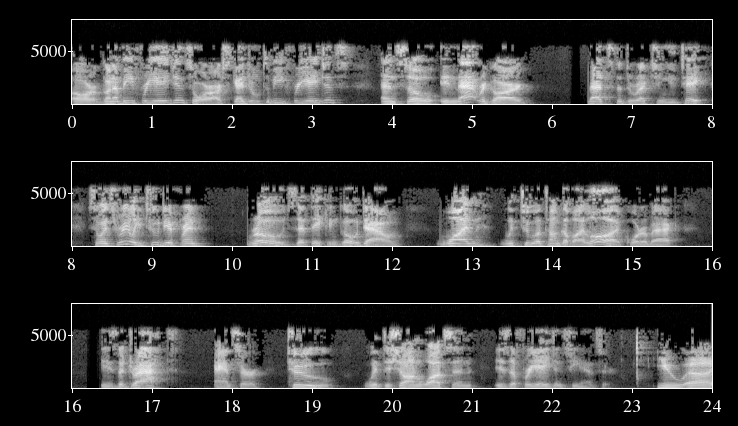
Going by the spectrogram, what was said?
or gonna be free agents, or are scheduled to be free agents. And so, in that regard, that's the direction you take. So it's really two different roads that they can go down. One with Tua Tagovailoa at quarterback is the draft answer. Two with Deshaun Watson is a free agency answer. You uh,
